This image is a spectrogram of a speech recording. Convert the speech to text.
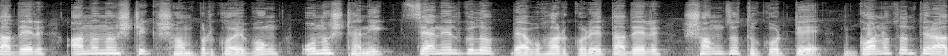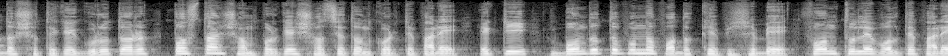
তাদের অনানুষ্ঠানিক সম্পর্ক এবং আনুষ্ঠানিক চ্যানেলগুলো ব্যবহার করে তাদের সংযত করতে গণতন্ত্রের আদর্শ থেকে গুরুতর প্রস্থান সম্পর্কে সচেতন করতে পারে। একটি বন্ধুত্বপূর্ণ পদক্ষেপ হিসেবে ফোন তুলে বলতে পারে,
